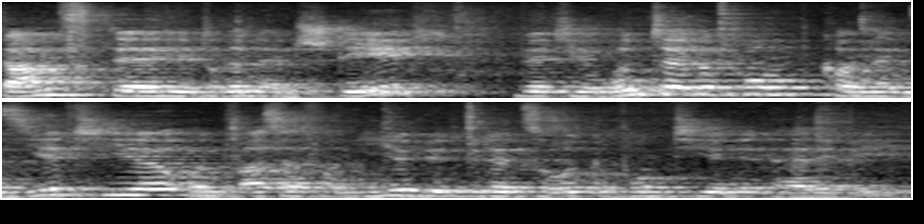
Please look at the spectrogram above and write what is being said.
Dampf, der hier drin entsteht, wird hier runtergepumpt, kondensiert hier und Wasser von hier wird wieder zurückgepumpt hier in den RDB.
